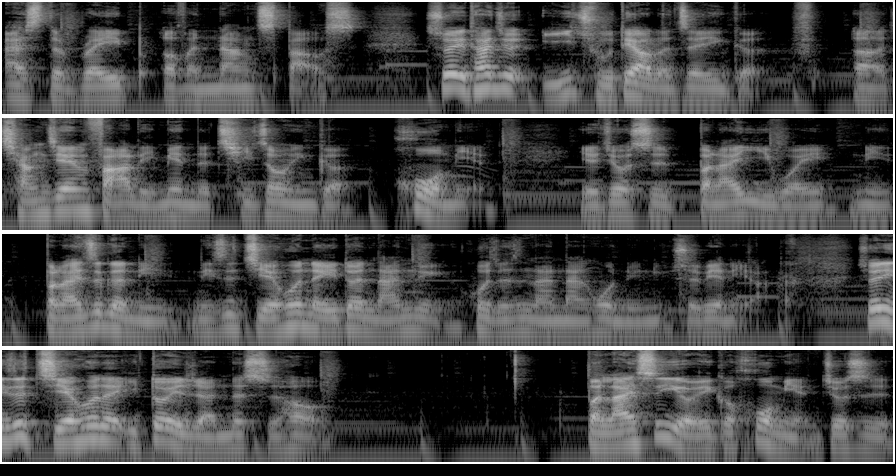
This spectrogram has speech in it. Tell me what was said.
as the rape of a non-spouse，所以他就移除掉了这一个。呃，强奸法里面的其中一个豁免，也就是本来以为你本来这个你你是结婚的一对男女，或者是男男或女女，随便你了。所以你是结婚的一对人的时候，本来是有一个豁免，就是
